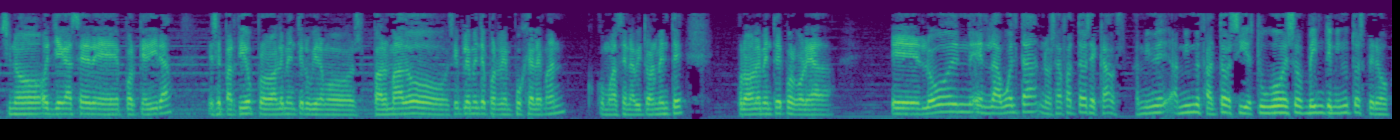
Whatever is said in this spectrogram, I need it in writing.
si no llega a ser eh, por Kedira, ese partido probablemente lo hubiéramos palmado simplemente por el empuje alemán, como hacen habitualmente, probablemente por goleada. Eh, luego en, la vuelta nos ha faltado ese caos. A mí, me, a mí me faltó, sí, estuvo esos 20 minutos, pero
